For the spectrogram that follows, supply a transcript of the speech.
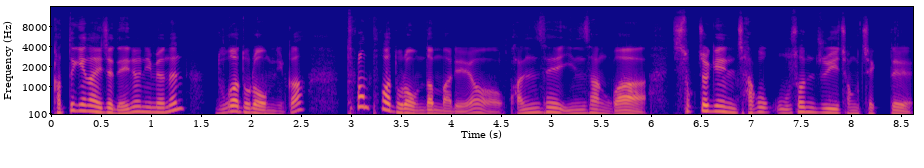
가뜩이나 이제 내년이면은 누가 돌아옵니까? 트럼프가 돌아온단 말이에요. 관세 인상과 지속적인 자국 우선주의 정책들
